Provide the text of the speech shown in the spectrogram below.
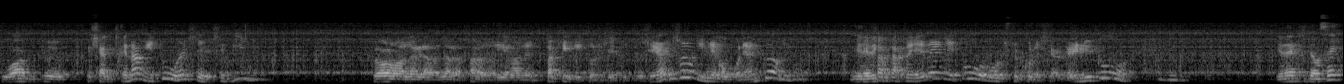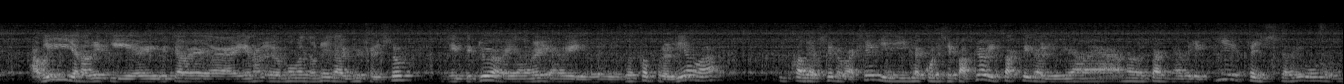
tu vois, un peu, c'est entraînant et tout, hein, c'est c'est bien. hein. Alors, là, là, là, là, ça, il y en avait un paquet qui connaissait toutes ces chansons, il les reprenait encore. et tout. Il y en avait Ça qui, tapait les mains et tout, moi je ne connaissais rien du tout. il y en a qui dansaient Ah oui, il y en avait qui, euh, ils étaient, euh, il y en avait, à un moment donné, dans une chanson, ils étaient deux, il y en avait, il y avait euh, deux pour le lire, là, ils traversaient le machin, ils ne la connaissaient pas cœur, ils partaient dans les, euh, en même temps avec les pieds, très sérieux. oh là là.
